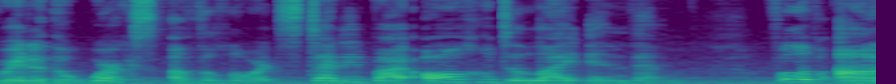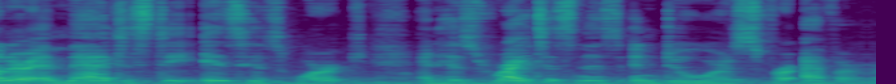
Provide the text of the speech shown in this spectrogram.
Great are the works of the Lord, studied by all who delight in them. Full of honor and majesty is his work, and his righteousness endures forever.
